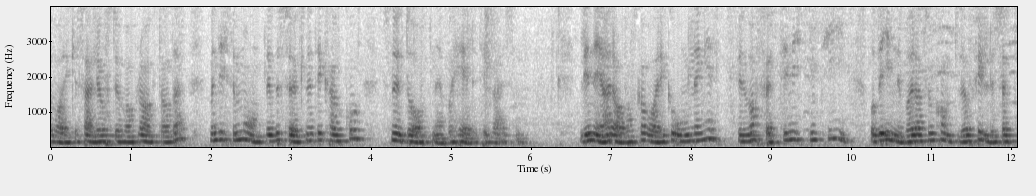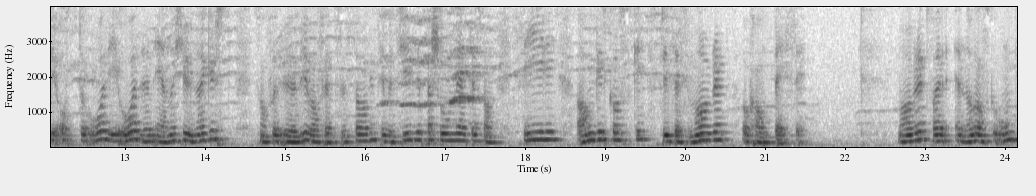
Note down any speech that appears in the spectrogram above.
Det var ikke særlig ofte hun var plaget av det. Men disse månedlige besøkene til Kauko snudde opp ned på hele tilværelsen. Linnea Ravaska var ikke ung lenger. Hun var født i 1910, og det innebar at hun kom til å fylle 78 år i år den 21. august, som for øvrig var fødselsdagen til betydelige personligheter som Siri, Anger Koski, prinsesse Margaret og count Basie. Margaret var ennå ganske ung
